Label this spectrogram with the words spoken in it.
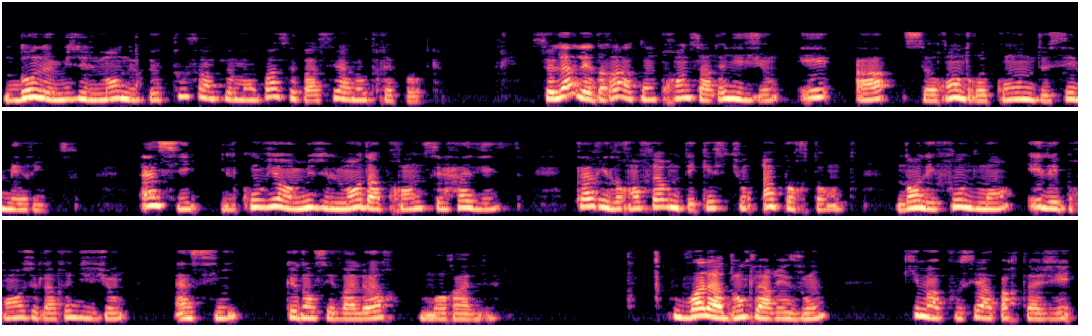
dont le musulman ne peut tout simplement pas se passer à notre époque. Cela l'aidera à comprendre sa religion et à se rendre compte de ses mérites. Ainsi, il convient aux musulmans d'apprendre ces hadiths car ils renferment des questions importantes dans les fondements et les branches de la religion ainsi que dans ses valeurs morales. Voilà donc la raison qui m'a poussé à partager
